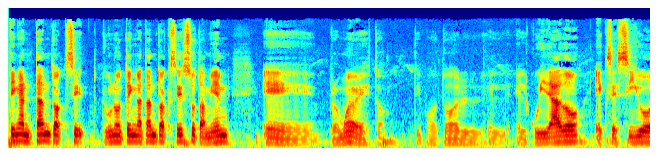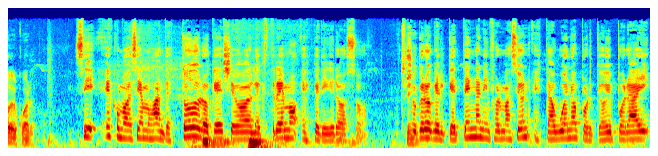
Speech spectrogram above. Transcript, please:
tengan tanto acceso, que uno tenga tanto acceso también eh, promueve esto. Tipo, todo el, el- el cuidado excesivo del cuerpo. Sí, es como decíamos antes, todo lo que es llevado al extremo es peligroso. Sí. Yo creo que el que tengan información está bueno porque hoy por ahí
